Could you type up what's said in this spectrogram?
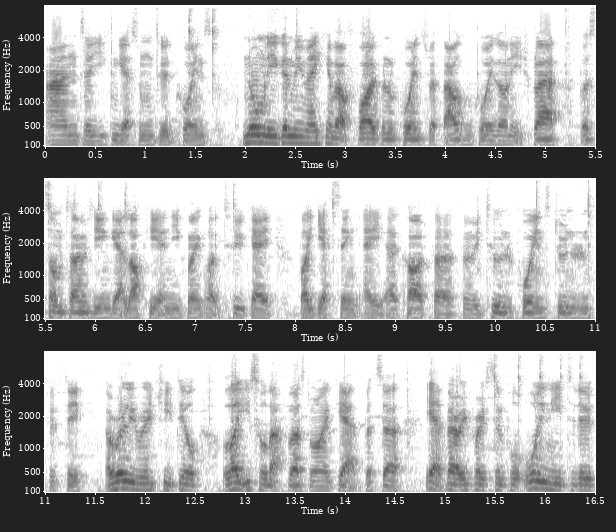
and uh, you can get some good coins. Normally you're going to be making about 500 coins to 1000 coins on each player, but sometimes you can get lucky and you can make like 2k by getting a, a card for, for maybe 200 coins, 250. A really, really cheap deal, like you saw that first one I get. But uh, yeah, very, very simple. All you need to do,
